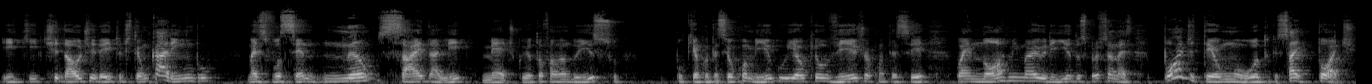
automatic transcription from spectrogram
e que te dá o direito de ter um carimbo, mas você não sai dali médico. E eu estou falando isso porque aconteceu comigo e é o que eu vejo acontecer com a enorme maioria dos profissionais. Pode ter um ou outro que sai? Pode.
